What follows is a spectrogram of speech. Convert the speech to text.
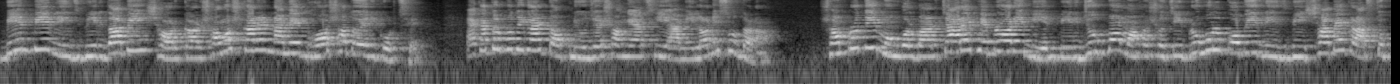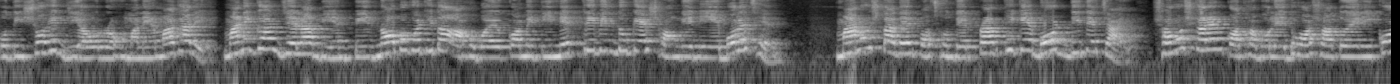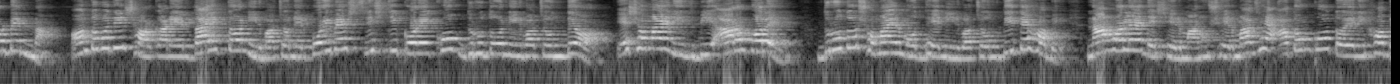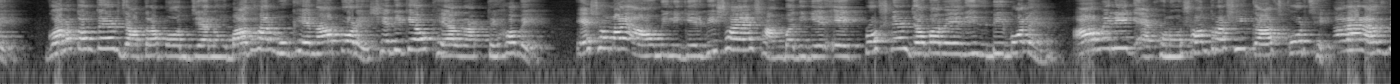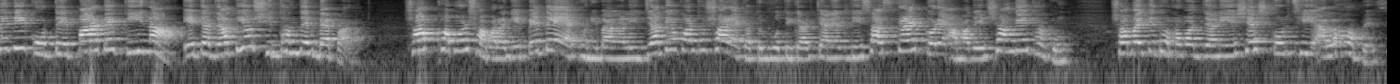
বিএনপির রিজভির দাবি, সরকার সংস্কারের নামে ধোঁয়াশা তৈরি করছে। একাত্তর পত্রিকার টপ নিউজের সঙ্গে আছি আমি লনি সুলতানা। সম্প্রতি মঙ্গলবার চারই ফেব্রুয়ারি বিএনপির যুগ্ম মহাসচিব রুহুল কবির রিজভি সাবেক রাষ্ট্রপতি শহীদ জিয়াউর রহমানের মাজারে মানিকগঞ্জ জেলা বিএনপির নবগঠিত আহ্বায়ক কমিটি নেতৃবৃন্দকে সঙ্গে নিয়ে বলেছেন মানুষ তাদের পছন্দের প্রার্থীকে ভোট দিতে চায়। সংস্কারের কথা বলে ধোঁয়াশা তৈরি করবেন না। অন্তর্বর্তী সরকারের দায়িত্ব নির্বাচনের পরিবেশ সৃষ্টি করে খুব দ্রুত নির্বাচন দেওয়া। এ সময় রিজবি আরও বলেন, দ্রুত সময়ের মধ্যে নির্বাচন দিতে হবে। না হলে দেশের মানুষের মাঝে আতঙ্ক তৈরি হবে। গণতন্ত্রের যাত্রাপথ যেন বাধার মুখে না পড়ে, সেদিকেও খেয়াল রাখতে হবে। এ সময় আওয়ামী লীগের বিষয়ে সাংবাদিকের এক প্রশ্নের জবাবে রিজবি বলেন, আওয়ামী লীগ এখনও সন্ত্রাসী কাজ করছে। তারা রাজনীতি করতে পারবে কি না, এটা জাতীয় সিদ্ধান্তের ব্যাপার। সব খবর সবার আগে পেতে এখনই বাঙালির জাতীয় কণ্ঠস্বর একাত্তর পত্রিকার চ্যানেলটি সাবস্ক্রাইব করে আমাদের সঙ্গেই থাকুন। সবাইকে ধন্যবাদ জানিয়ে শেষ করছি। আল্লাহ হাফেজ।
